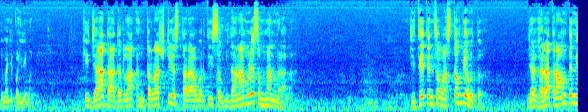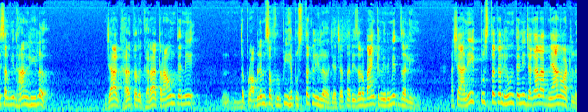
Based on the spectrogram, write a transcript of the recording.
ही माझी पहिली मागणी. की ज्या दादरला आंतरराष्ट्रीय स्तरावरती संविधानामुळे सन्मान मिळाला जिथे त्यांचं वास्तव्य होतं ज्या घरात राहून त्यांनी संविधान लिहिलं ज्या घरात घरात राहून त्यांनी द प्रॉब्लेम्स ऑफ रुपी हे पुस्तक लिहिलं ज्याच्यातनं रिझर्व्ह बँक निर्मित झाली अशी अनेक पुस्तकं लिहून त्यांनी जगाला ज्ञान वाटलं.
